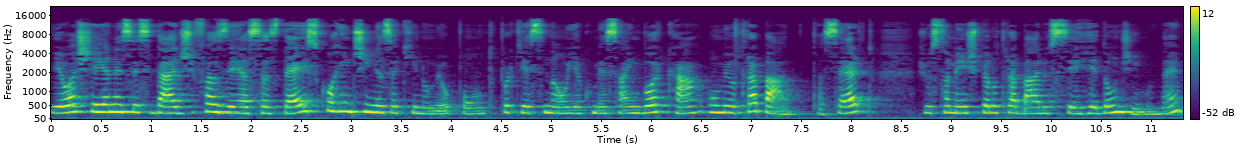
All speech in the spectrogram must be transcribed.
Eu achei a necessidade de fazer essas 10 correntinhas aqui no meu ponto, porque senão ia começar a emborcar o meu trabalho, tá certo? Justamente pelo trabalho ser redondinho, né?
